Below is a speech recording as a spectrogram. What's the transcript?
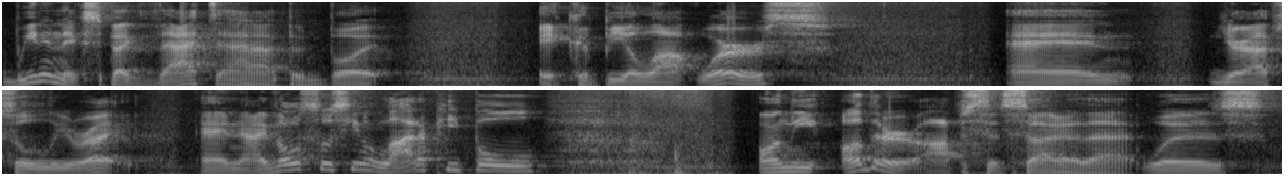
we didn't expect that to happen, but it could be a lot worse. And you're absolutely right. And I've also seen a lot of people on the other opposite side of that was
